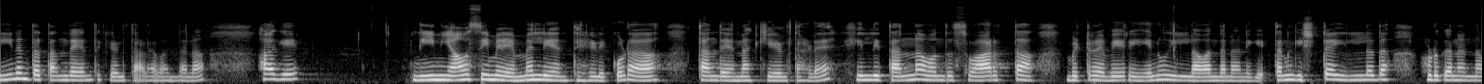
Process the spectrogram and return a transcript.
ನೀನಂತ ತಂದೆ ಅಂತ ಕೇಳ್ತಾಳೆ ವಂದನ. ಹಾಗೆ, ನೀನು ಯಾವ ಸೀಮೆ ಎಂ ಎಲ್ ಎ ಅಂತ ಹೇಳಿ ಕೂಡ ತಂದೆಯನ್ನು ಕೇಳ್ತಾಳೆ. ಇಲ್ಲಿ ತನ್ನ ಒಂದು ಸ್ವಾರ್ಥ ಬಿಟ್ಟರೆ ಬೇರೆ ಏನೂ ಇಲ್ಲ ಒಂದು ನನಗೆ. ತನಗಿಷ್ಟ ಇಲ್ಲದ ಹುಡುಗನನ್ನು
